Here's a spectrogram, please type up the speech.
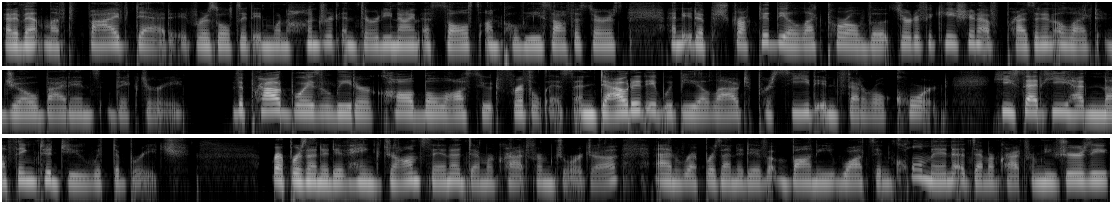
That event left five dead. It resulted in 139 assaults on police officers, and it obstructed the electoral vote certification of President elect Joe Biden's victory. The Proud Boys leader called the lawsuit frivolous and doubted it would be allowed to proceed in federal court. He said he had nothing to do with the breach. Representative Hank Johnson, a Democrat from Georgia, and Representative Bonnie Watson Coleman, a Democrat from New Jersey,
